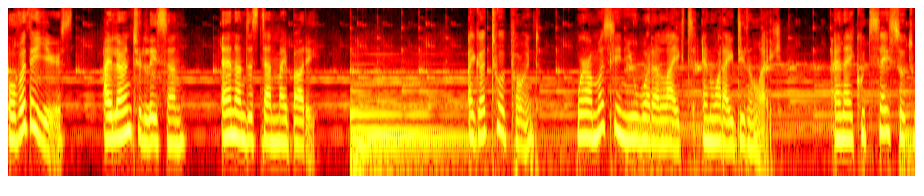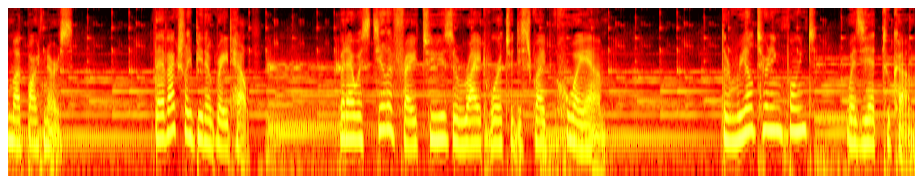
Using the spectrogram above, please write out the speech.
Over the years, I learned to listen and understand my body. I got to a point where I mostly knew what I liked and what I didn't like, and I could say so to my partners. They've actually been a great help. But I was still afraid to use the right word to describe who I am. The real turning point was yet to come.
